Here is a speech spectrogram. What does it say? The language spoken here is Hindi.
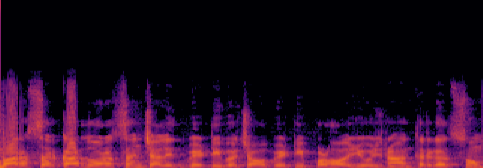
भारत सरकार द्वारा संचालित बेटी बचाओ बेटी पढ़ाओ योजना अंतर्गत सोम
